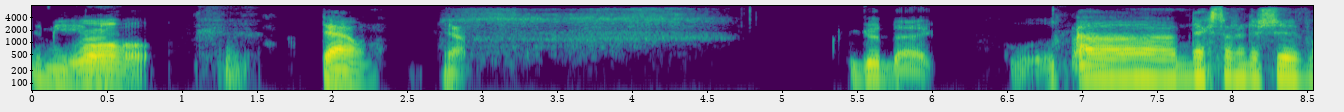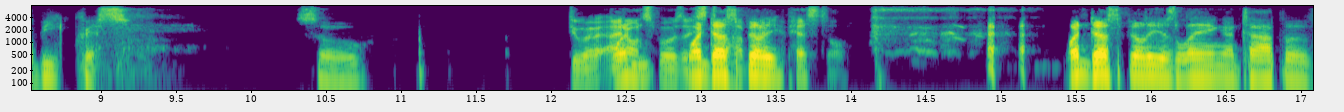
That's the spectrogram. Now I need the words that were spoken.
immediately. Whoa. Down. Yeah. Good night. Um, next on initiative will be Chris. So do I, I don't suppose I one still dust have my pistol. one dust billy is laying on top of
